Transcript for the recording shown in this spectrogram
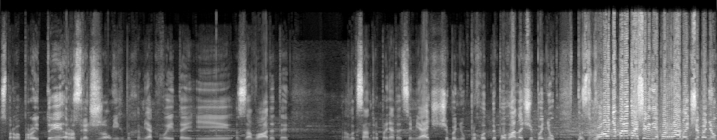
Спроба пройти, розряджав. Міг би хам'як вийти і завадити Олександру прийняти цей м'яч. Чебанюк проходить непогано. Чебанюк. Зворотня передача від Япарами. Чебанюк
